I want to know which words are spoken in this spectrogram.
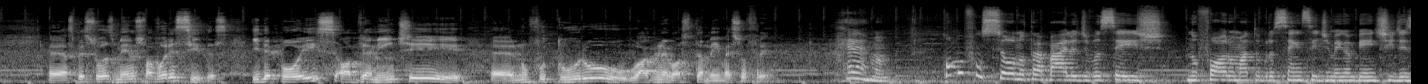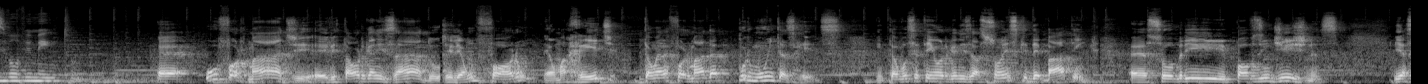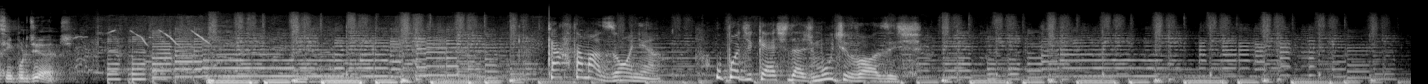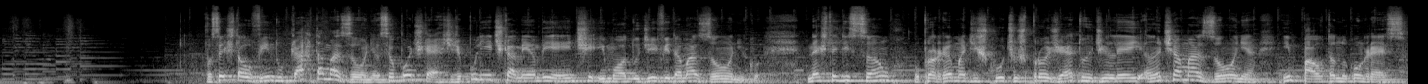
É, as pessoas menos favorecidas. E depois, obviamente, é, no futuro, o agronegócio também vai sofrer. Herman, como funciona o trabalho de vocês no Fórum Mato Grossense de Meio Ambiente e Desenvolvimento? É, o Formad ele está organizado, ele é um fórum, é uma rede, então ela é formada por muitas redes. Então você tem organizações que debatem é, sobre povos indígenas e assim por diante. Carta Amazônia, o podcast das multivozes. Você está ouvindo Carta Amazônia, o seu podcast de política, meio ambiente e modo de vida amazônico. Nesta edição, o programa discute os projetos de lei anti-Amazônia em pauta no Congresso.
